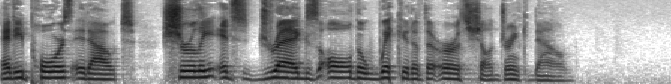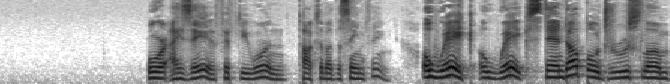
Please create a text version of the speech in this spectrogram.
And he pours it out Surely its dregs all the wicked of the earth shall drink down. Or Isaiah 51 talks about the same thing. Awake, awake, stand up, O Jerusalem,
